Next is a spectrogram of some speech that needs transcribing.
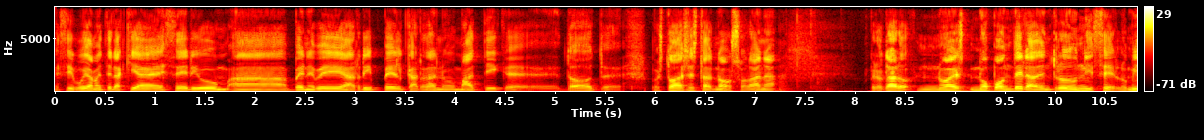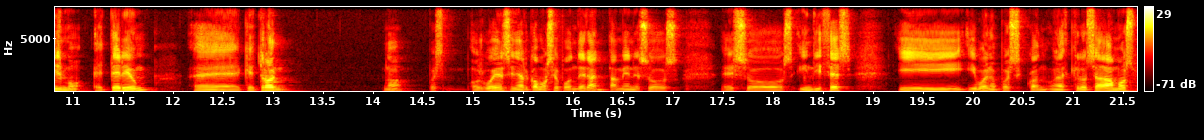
es decir, voy a meter aquí a Ethereum, a BNB, a Ripple, Cardano, Matic, eh, DOT, eh, pues todas estas, ¿no? Solana. Pero claro, no, es, no pondera dentro de un índice lo mismo Ethereum eh, que Tron, ¿no? Pues os voy a enseñar cómo se ponderan también esos, esos índices y, bueno, pues una vez que los hagamos,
